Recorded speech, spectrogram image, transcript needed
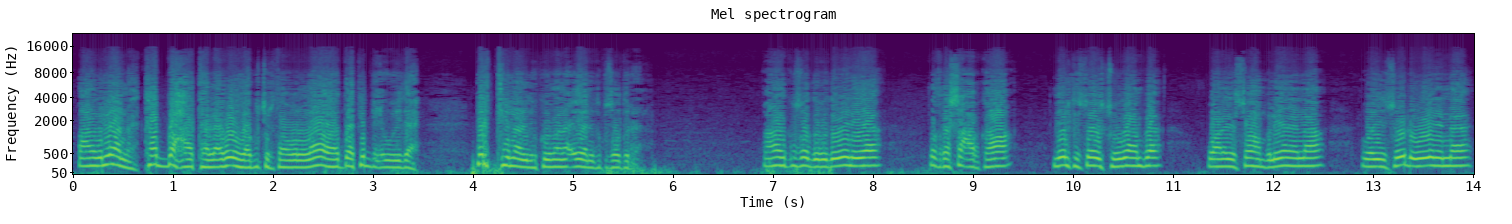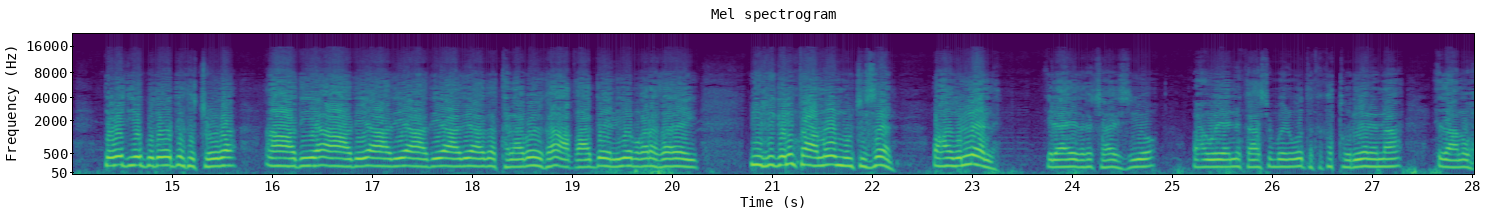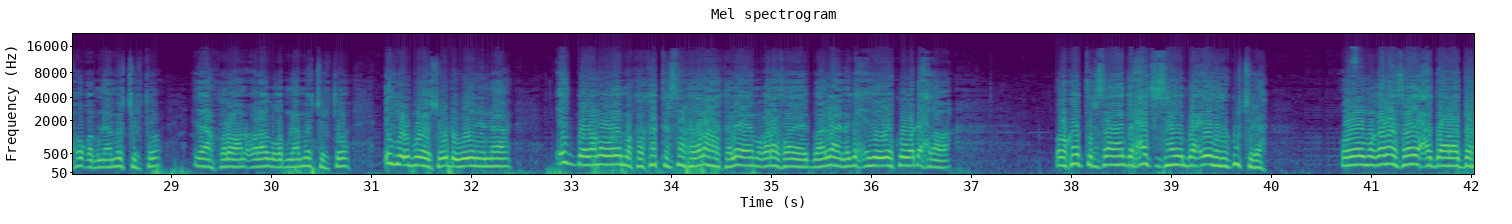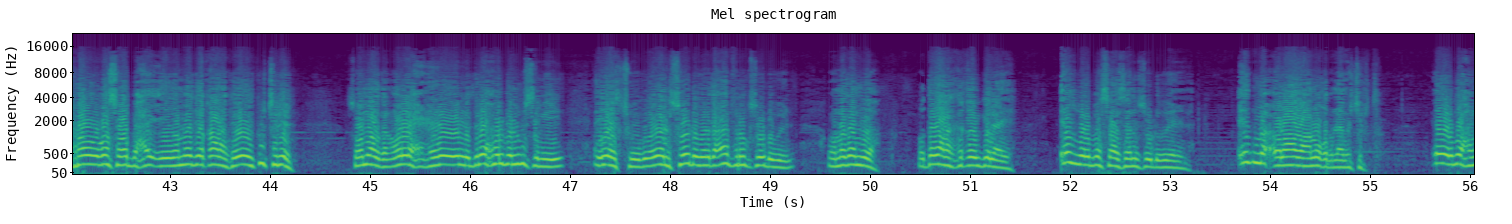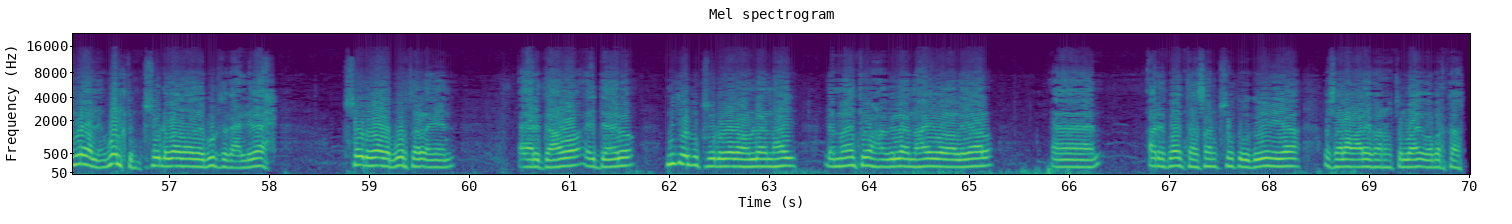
leenahay ka baxa tallaabooyinkaa ku jirtaan wallaahi haddaad ka bixi weydaa. Bartiinaan idinku imaana ciidan idinku soo direen. Waxaan idinku soo gabagabeynayaa dadka shacabkaa meel kastoo ay joogaanba waan idin soo hambalyanaynaa waa idin soo dhoweynaynaa. Dibad iyo gudaha dadka jooga aad iyo aad iyo aad iyo aad iyo aad iyo aad tallaabooyinka a qaadeen iyo magaranaysa ay dhiirigelinta aad noo muujiseen. Waxaan idin leenahay ilaahay idinka jahaysiiyo. Waxa weeya ninkaas baynu waddanka ka tuuriyanaynaa cid aan wax u qabnaa ma jirto cid aan kaloo aan colaad qabnaa ma jirto. Cid walba waan soo dhoweynaynaa cid badan oo imanka ka tirsan reeraha kale ee magaranaysa baalaha naga xigeeya kuwa dhexdaba. Oo ka tirsan aan baa ciidanka ku jira. Oo magaranaysa cadaalad darro uga soo baxay ciidamadii qaranka ay ku jireen. Soomaalkan oo la xidhiiray oo la dilay wax walba lagu sameeyey ayaa jooga oo aan soo dhoweyn gacmo furan ku soo dhoweyn oo naga oo dagaalka ka qayb gelaya cid walba saasaan u soo dhoweynayna cidna colaadaan u qabnaa ma jirto. Cid walba waxaanu leenahay welcom ku soo dhawaada buurta gacan ku soo dhawaada buurta ceergaabo ee daalo mid walba ku soo dhawaada waanu leenahay dhammaantiin waxaanu leenahay walaalayaal arrinka intaasaan ku soo gabagabeynayaa wasalaamu calaykum waraxmatullaahi wabarakaatu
